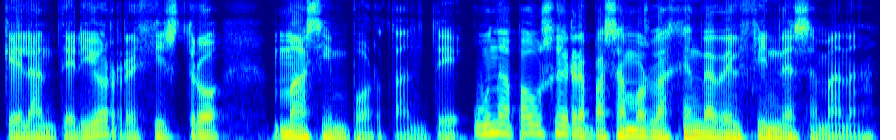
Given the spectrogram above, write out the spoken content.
que el anterior registro más importante. Una pausa y repasamos la agenda del fin de semana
